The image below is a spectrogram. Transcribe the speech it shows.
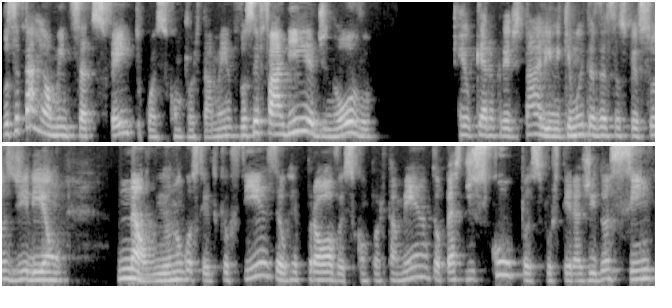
você está realmente satisfeito com esse comportamento? Você faria de novo? Eu quero acreditar, Aline, que muitas dessas pessoas diriam: não, eu não gostei do que eu fiz, eu reprovo esse comportamento, eu peço desculpas por ter agido assim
